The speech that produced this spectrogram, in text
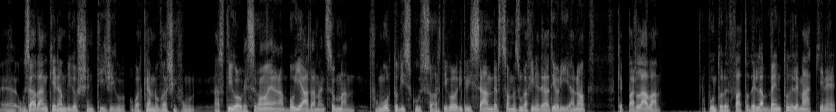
eh, usata anche in ambito scientifico. Qualche anno fa ci fu un articolo che secondo me era una boiata, ma insomma fu molto discusso, un articolo di Chris Anderson sulla fine della teoria, no? Che parlava appunto del fatto dell'avvento delle macchine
